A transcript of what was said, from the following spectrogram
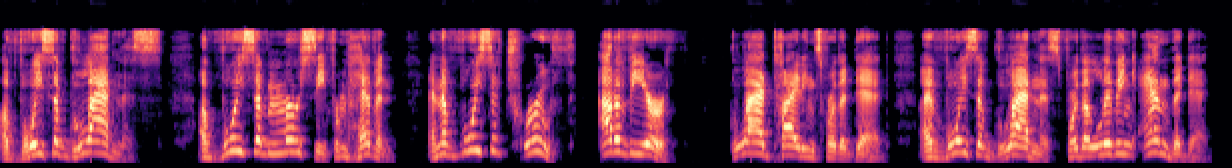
A voice of gladness, a voice of mercy from heaven, and a voice of truth out of the earth glad tidings for the dead, a voice of gladness for the living and the dead,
